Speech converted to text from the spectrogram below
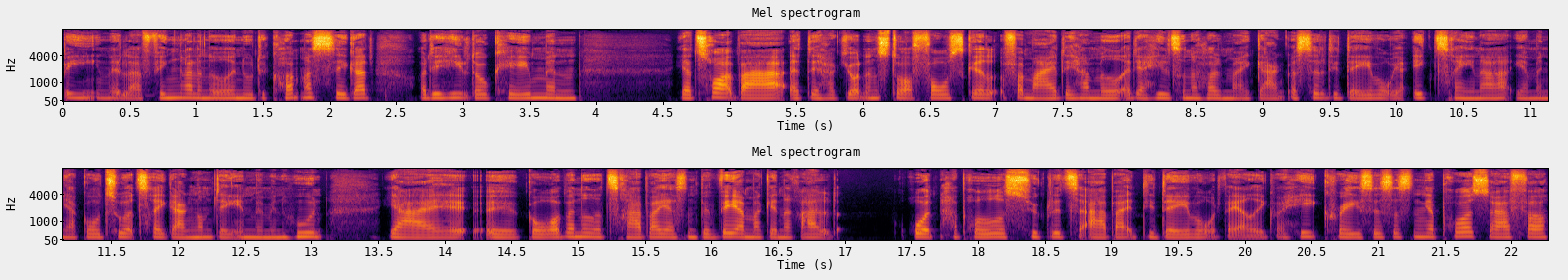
ben eller fingre eller noget endnu. Det kommer sikkert, og det er helt okay, men jeg tror bare, at det har gjort en stor forskel for mig, det her med, at jeg hele tiden har holdt mig i gang. Og selv de dage, hvor jeg ikke træner, jamen jeg går tur tre gange om dagen med min hund. Jeg øh, går op og ned ad trapper, jeg sådan bevæger mig generelt rundt, har prøvet at cykle til arbejde de dage, hvor vejret ikke var helt crazy. Så sådan, jeg prøver at sørge for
